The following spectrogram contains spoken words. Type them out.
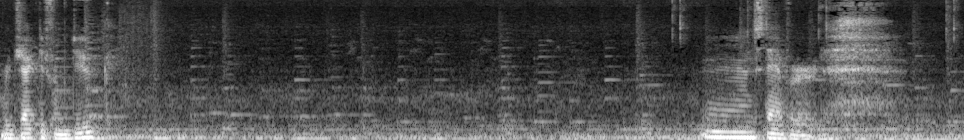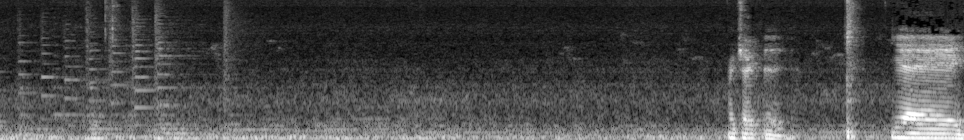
Rejected from Duke. And Stanford. Rejected. Yay.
